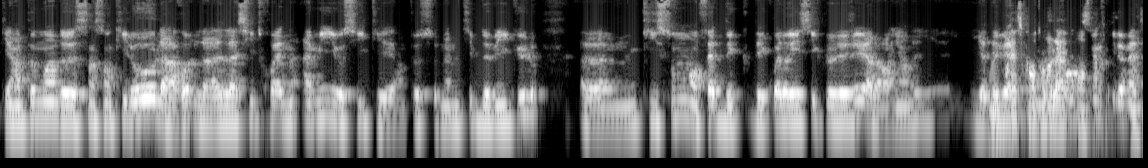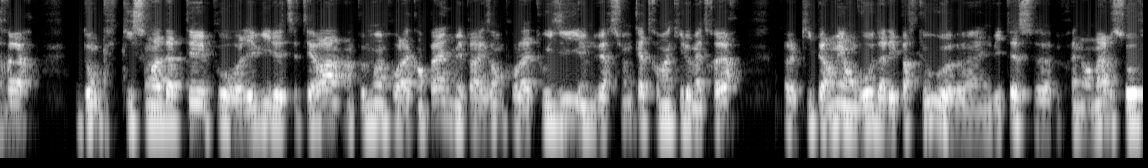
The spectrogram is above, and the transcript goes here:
qui a un peu moins de 500 kg, la, la, Citroën Ami aussi qui est un peu ce même type de véhicule, euh, qui sont en fait des, des, quadricycles légers. Alors il y, en a, il y a des presque entre 45 km/h donc qui sont adaptés pour les villes, etc. Un peu moins pour la campagne, mais par exemple pour la Twizy, il y a une version 80 km/h euh, qui permet en gros d'aller partout euh, à une vitesse à peu près normale, sauf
